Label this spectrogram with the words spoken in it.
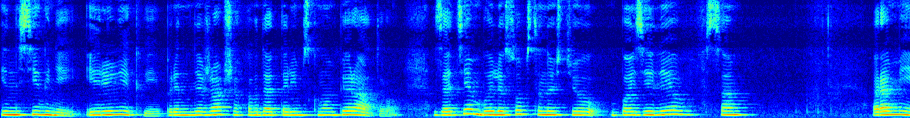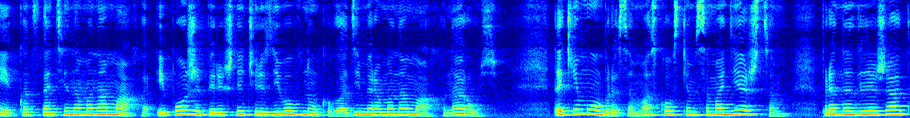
инсигний и реликвий, принадлежавших когда-то римскому императору. Затем были собственностью Базилевса Ромеев Константина Мономаха и позже перешли через его внука Владимира Мономаха на Русь. Таким образом, московским самодержцам принадлежат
